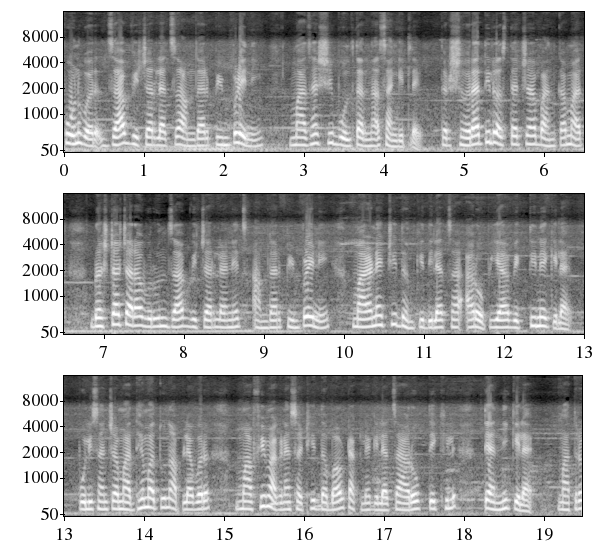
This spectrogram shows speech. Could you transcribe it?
फोनवर जाब विचारल्याचं आमदार पिंपळेंनी माझाशी बोलताना सांगितलंय. तर शहरातील रस्त्याच्या बांधकामात भ्रष्टाचारावरून जाब विचारल्यानेच आमदार पिंपळेंनी मारण्याची धमकी दिल्याचा आरोप या व्यक्तीने केलाय. पोलिसांच्या माध्यमातून आपल्यावर माफी मागण्यासाठी दबाव टाकला गेल्याचा आरोप देखील त्यांनी केलाय. मात्र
